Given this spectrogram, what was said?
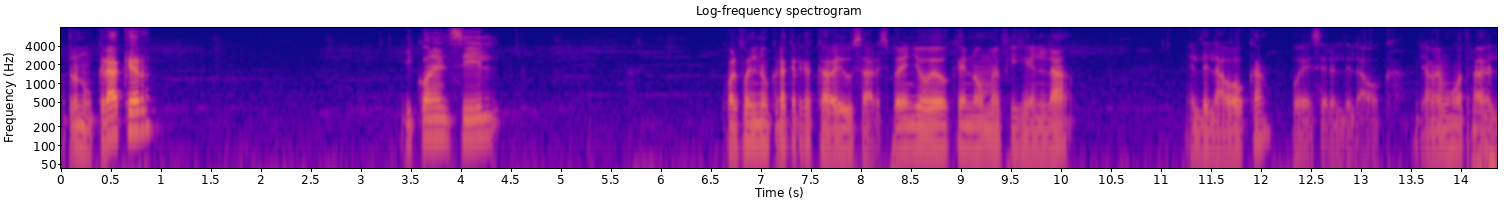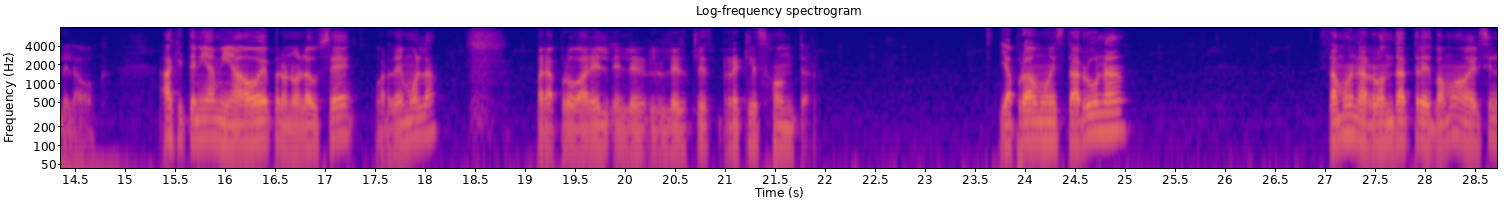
Otro Nucracker. Y con el Seal... ¿Cuál fue el Nucracker que acabé de usar? Esperen, yo veo que no me fijé en la... El de la boca. Puede ser el de la boca. Llamemos otra vez el de la boca. Aquí tenía mi AOE, pero no la usé. Guardémosla. Para probar el, el Reckless Hunter. Ya probamos esta runa. Estamos en la ronda 3. Vamos a ver si en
